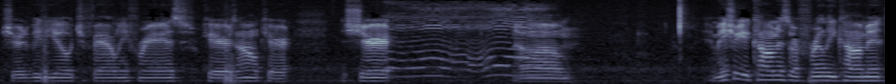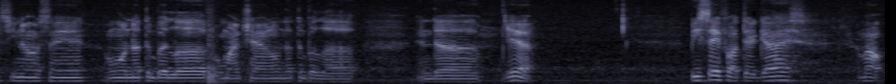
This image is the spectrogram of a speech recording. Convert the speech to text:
Share the video with your family, friends. Who cares? I don't care. Just share it. Um, and make sure your comments are friendly comments, you know what I'm saying? I want nothing but love on my channel, nothing but love. And uh, yeah. Be safe out there, guys. I'm out.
